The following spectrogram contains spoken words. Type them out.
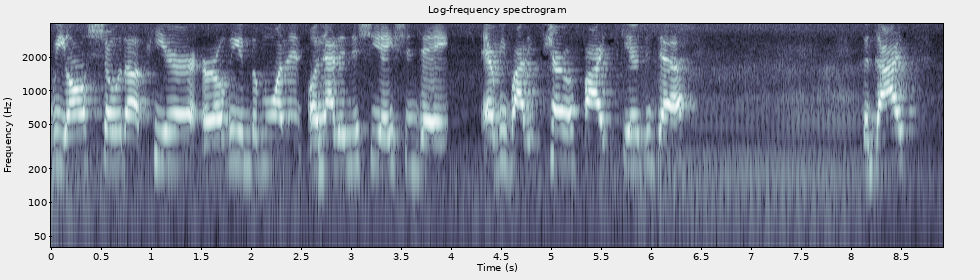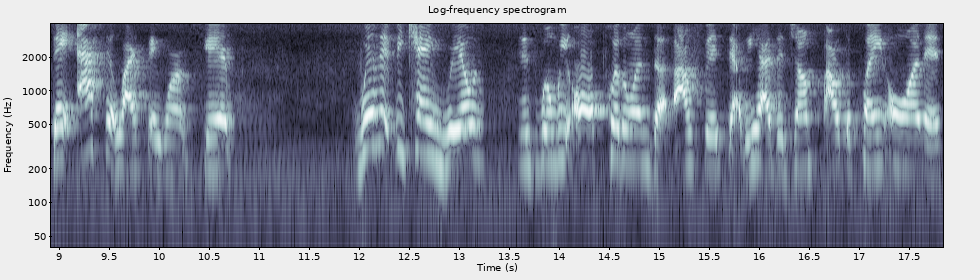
We all showed up here early in the morning on that initiation day. Everybody terrified, scared to death. The guys, they acted like they weren't scared. When it became real is when we all put on the outfits that we had to jump out the plane on and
